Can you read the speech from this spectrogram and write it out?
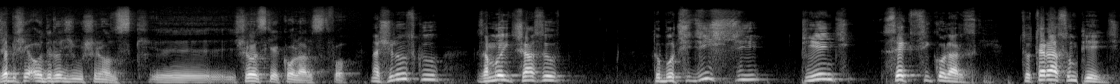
żeby się odrodził Śląsk, yy, śląskie kolarstwo. Na Śląsku za moich czasów to było 35 sekcji kolarskich, to teraz są 5.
